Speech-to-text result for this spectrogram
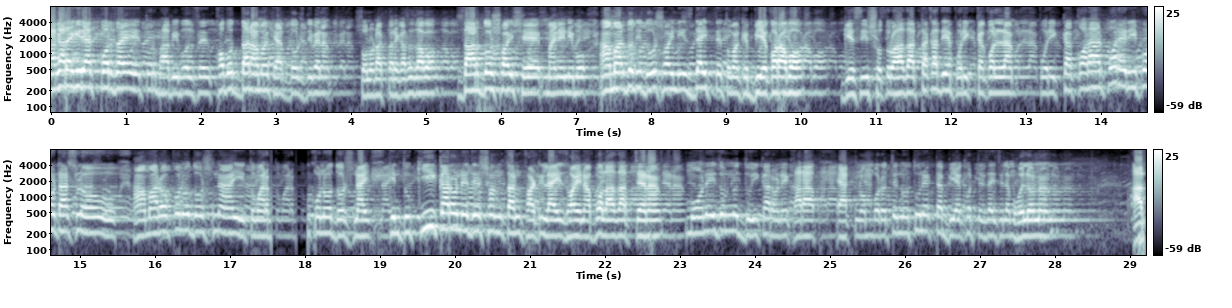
রাগারাগির এক পর্যায়ে তোর ভাবি বলছে খবরদার আমাকে আর দোষ দিবে না। ষোলো ডাক্তারের কাছে যাব। যার দোষ হয় সে মানে নিব। আমার যদি দোষ হয় নিজ দায়িত্বে তোমাকে বিয়ে করাবো। গেছি সতেরো হাজার টাকা দিয়ে পরীক্ষা করলাম। পরীক্ষা করার পরে রিপোর্ট আসলো আমারও কোনো দোষ নাই তোমার তোমার কোনো দোষ নাই। কিন্তু কি কারণে যে সন্তান ফার্টিলাইজ হয় না বলা যাচ্ছে না। মনের জন্য দুই কারণে খারাপ। এক নম্বর হচ্ছে নতুন একটা বিয়ে করতে চাইছিলাম হলো না। আর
